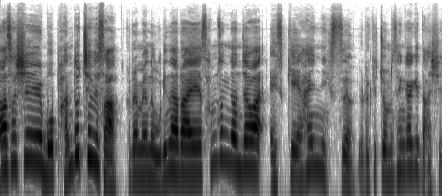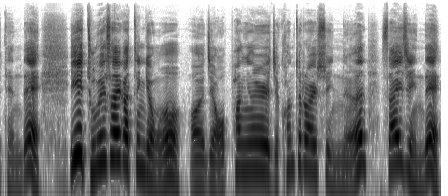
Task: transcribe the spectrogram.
아, 사실 뭐 반도체 회사 그러면 우리나라의 삼성전자와 SK 하이닉스 이렇게 좀 생각이 나실 텐데 이 두 회사 같은 경우 어 이제 업황을 이제 컨트롤할 수 있는 사이즈인데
